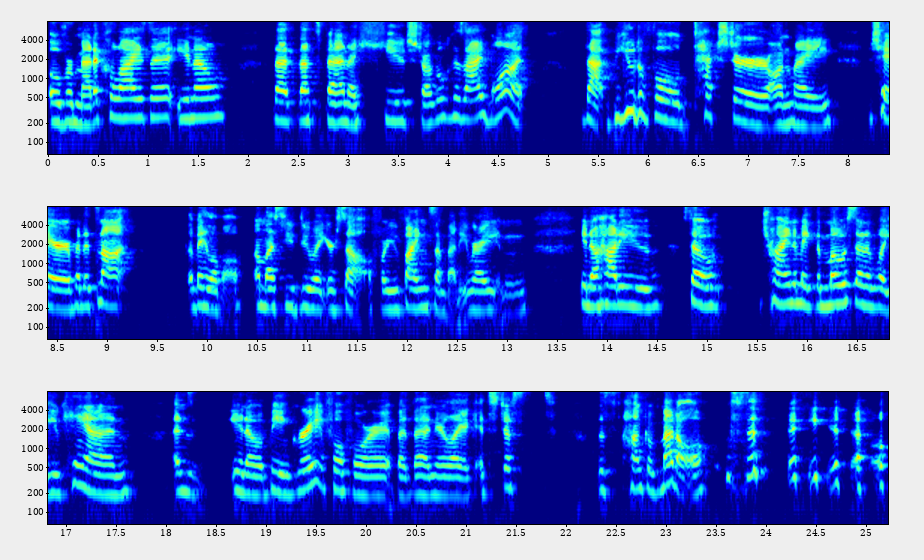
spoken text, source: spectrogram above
over medicalize it, you know, that that's been a huge struggle because I want that beautiful texture on my chair, but it's not available unless you do it yourself or you find somebody, right? And you know, how do you so trying to make the most out of what you can and you know, being grateful for it, but then you're like, it's just this hunk of metal. you know,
